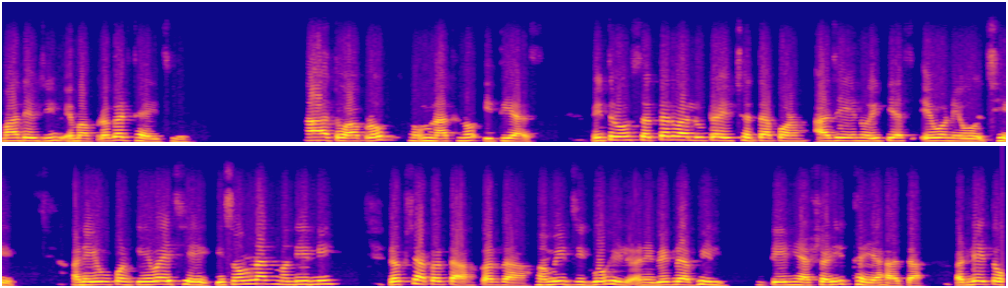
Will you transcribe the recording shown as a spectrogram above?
મહાદેવજી એમાં પ્રગટ થાય છે. હા, તો આપણો સોમનાથનો ઇતિહાસ. મિત્રો સત્તર વાર લૂંટાયું છતાં પણ આજે એનો ઇતિહાસ એવો ને એવો છે. અને એવું પણ કહેવાય છે કે સોમનાથ મંદિરની રક્ષા કરતા કરતા હમીરજી ગોહિલ અને વેગડા ભીલ તેની શહીદ થયા હતા. એટલે તો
